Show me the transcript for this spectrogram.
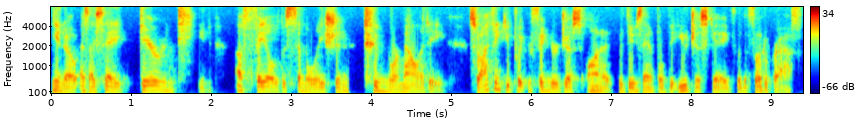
you know, as I say, guaranteed a failed assimilation to normality. So I think you put your finger just on it with the example that you just gave with the photograph.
